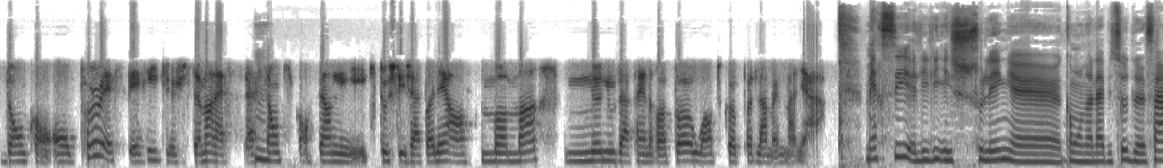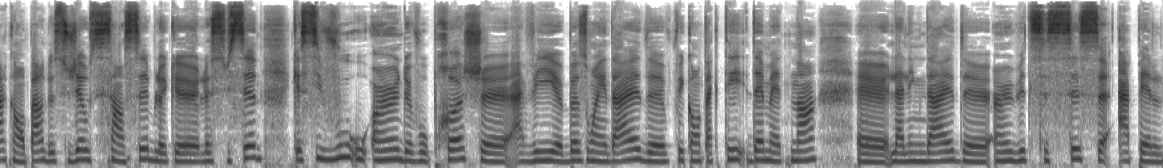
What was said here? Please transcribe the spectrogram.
Donc, on, peut espérer que justement la situation mm. qui concerne les, qui touche les Japonais en ce moment ne nous atteindra pas, ou en tout cas pas de la même manière. Merci, Lily. Et je souligne, euh, comme on a l'habitude de le faire quand on parle de sujets aussi sensibles que le suicide, que si vous ou un de vos proches euh, avez besoin d'aide, vous pouvez contacter dès maintenant euh, la ligne d'aide 1866 appel.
